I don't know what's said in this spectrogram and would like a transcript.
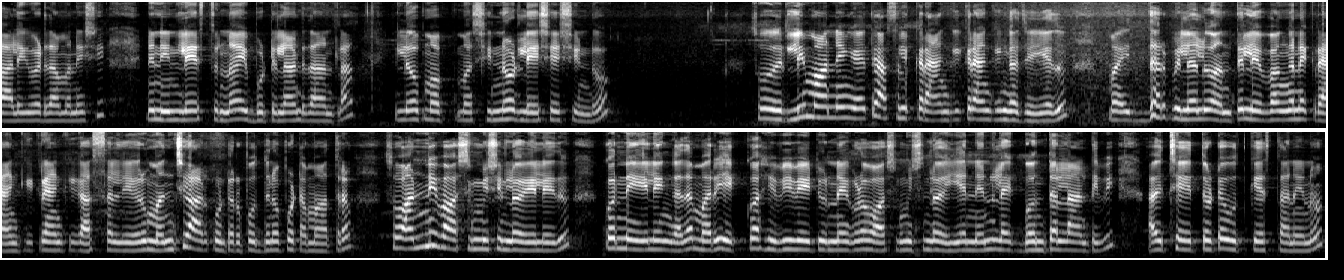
గాలికి పెడదామనేసి నేను ఇండ్లు ఈ బుట్టి లాంటి దాంట్లో. ఈలోపు మా మా చిన్నోడు లేచేసిండు. సో ఎర్లీ మార్నింగ్ అయితే అసలు క్రాంకీ క్రాంకింగ్గా చేయదు. మా ఇద్దరు పిల్లలు అంతే లేవంగానే క్రాంకీ క్రాంకీగా అస్సలు చేయరు. మంచిగా ఆడుకుంటారు పొద్దున పూట మాత్రం. సో అన్ని వాషింగ్ మిషన్లో వేయలేదు. కొన్ని వేయలేం కదా. మరీ ఎక్కువ హెవీ వెయిట్ ఉన్నాయి కూడా వాషింగ్ మిషన్లో వేయను నేను. లైక్ గొంతలు లాంటివి. అవి చేతితోటే ఉతికేస్తాను నేను.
